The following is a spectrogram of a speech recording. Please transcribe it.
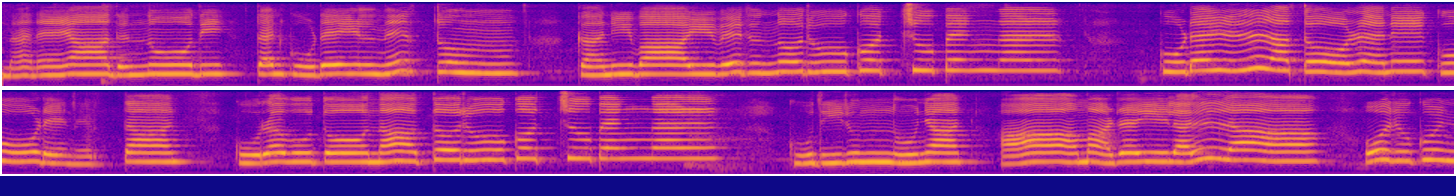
നനയാതെന്നോതി തൻ കുടയിൽ നിർത്തും. കനിവായി വരുന്നൊരു കൊച്ചു പെങ്ങൾ കുടയില്ലാത്തോഴനെ കൂടെ നിർത്താൻ കുറവു തോന്നാത്തൊരു കൊച്ചു പെങ്ങൾ കുതിരുന്നു ഞാൻ ആ മഴയിലല്ല ഒരു കുഞ്ഞു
